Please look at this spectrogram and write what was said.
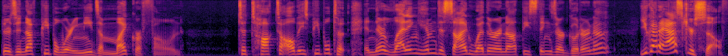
There's enough people where he needs a microphone to talk to all these people to and they're letting him decide whether or not these things are good or not. You got to ask yourself,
